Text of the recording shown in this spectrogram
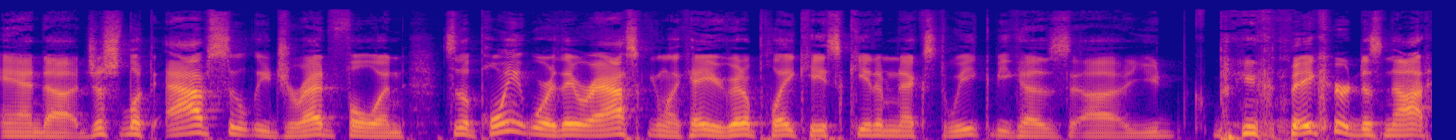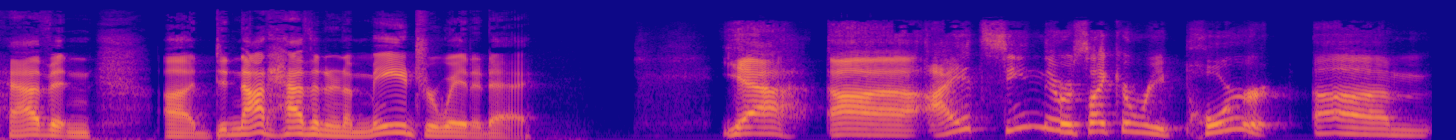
and uh, just looked absolutely dreadful. And to the point where they were asking, like, "Hey, you're going to play Case Keenum next week because uh, you Baker does not have it and uh, did not have it in a major way today." Yeah, uh, I had seen there was like a report um,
